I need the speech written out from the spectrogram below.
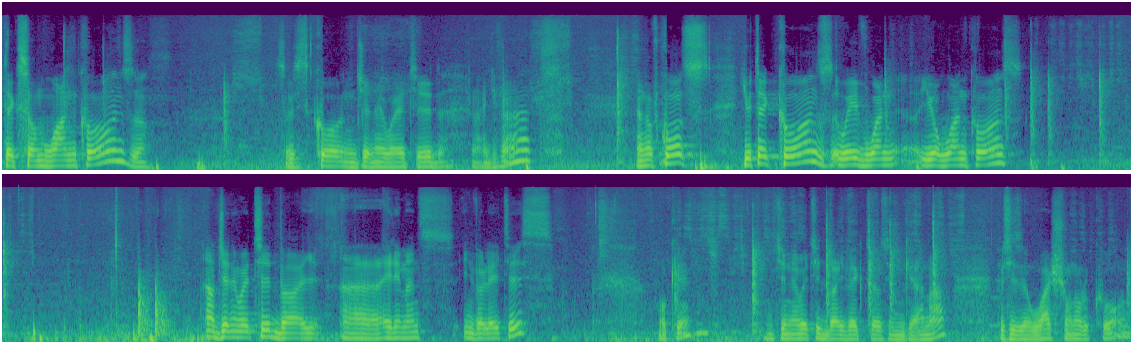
Take some one cones. So this cone generated like that. And of course, you take cones with one, your one cones are generated by uh, elements in the lattice. Okay, generated by vectors in gamma. This is a rational cone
